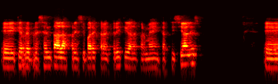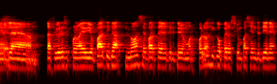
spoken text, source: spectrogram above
eh, que representa las principales características de enfermedades intersticiales. Eh, la, la fibrosis pulmonar idiopática no hace parte del criterio morfológico, pero si un paciente tiene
